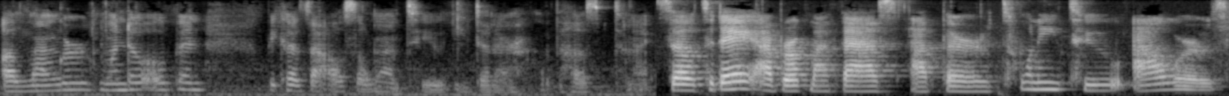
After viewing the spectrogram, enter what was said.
a longer window open because I also want to eat dinner with the husband tonight. So today I broke my fast after 22 hours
